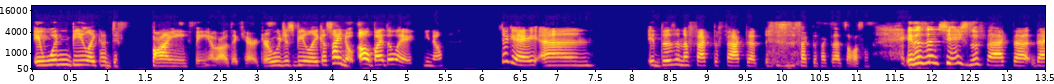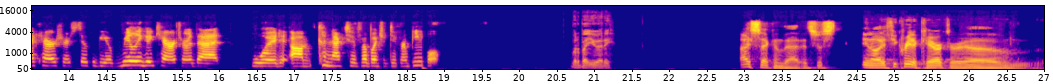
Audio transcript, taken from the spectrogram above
It wouldn't be like a defining thing about that character. It would just be like a side note. Oh, by the way, you know, they're gay and it doesn't affect the fact that it doesn't affect the fact that that's awesome. It doesn't change the fact that that character still could be a really good character that would um, connect with a bunch of different people. What about you, Eddie? I second that. It's just you know, if you create a character um,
